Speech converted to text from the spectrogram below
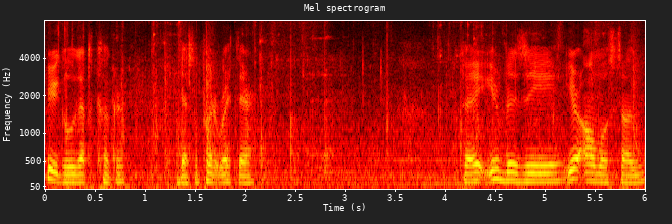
Here you go. We got the cooker. Yes, we'll put it right there. Okay, you're busy. You're almost done.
